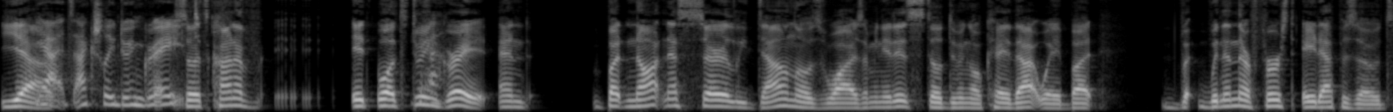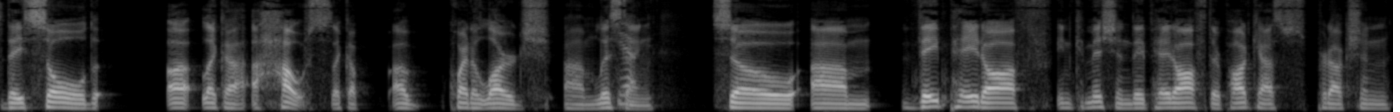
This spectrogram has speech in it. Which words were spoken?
yeah, yeah, it's actually doing great. So it's kind of it. Well, it's doing Yeah. great, and but not necessarily downloads wise. I mean, it is still doing okay that way. But within their first eight episodes, they sold uh, like a, a house, like a, a quite a large um, listing. So um, they paid off in commission. They paid off their podcast production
